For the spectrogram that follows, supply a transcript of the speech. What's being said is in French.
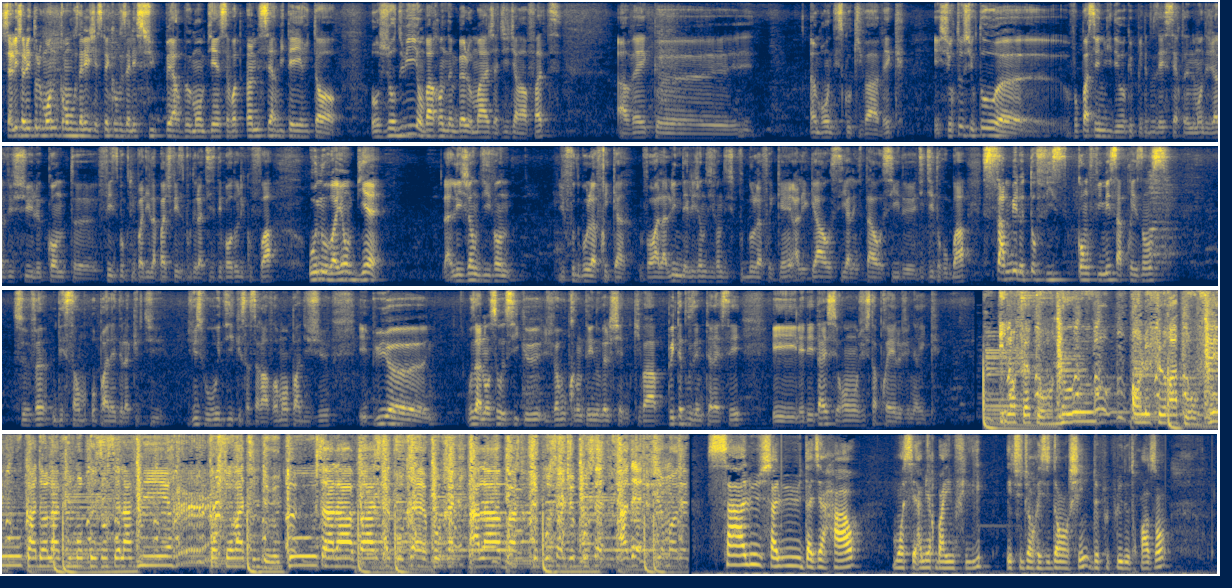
Salut, salut tout le monde, comment vous allez? J'espère que vous allez superbement bien. C'est votre homme serviteur Héritor. Aujourd'hui, on va rendre un bel hommage à Didi Arafat avec euh, un bon discours qui va avec. Et surtout, surtout, euh, vous passez une vidéo que peut-être vous avez certainement déjà vue sur le compte euh, Facebook, ne pas dire la page Facebook de l'artiste de Bordeaux Likoufa, où nous voyons bien la légende vivante du football africain. Voilà, l'une des légendes vivantes du football africain, à l'égard aussi, à l'instar aussi de Didier Drogba. Samuel Tofis confirmé sa présence ce 20 décembre au Palais de la Culture. Juste pour vous dire que ça sera vraiment pas du jeu. Et puis, euh, vous annoncer aussi que je vais vous présenter une nouvelle chaîne qui va peut-être vous intéresser. Et les détails seront juste après le générique. Il en fait pour nous, on le fera pour vous, car dans la vie mon présent c'est l'avenir. Qu'en sera-t-il de tous à la base? C'est progrès, progrès, à la base, je possède, je possède, à des firmes. Salut, salut Dadia Hao. Moi c'est Amir Bahim Philippe, étudiant résident en Chine depuis plus de 3 ans.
